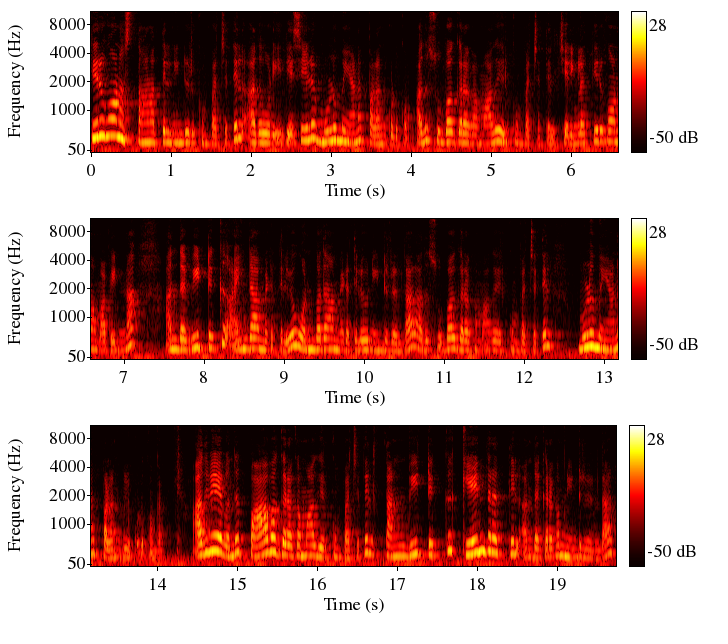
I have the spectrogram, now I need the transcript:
திருகோண ஸ்தானத்தில் நின்றிருக்கும் பட்சத்தில் அதோடைய திசையில் முழுமையான பலன் கொடுக்கும். அது சுபகிரகமாக இருக்கும் பட்சத்தில். சரிங்களா? திருகோணம் அப்படின்னா அந்த வீட்டுக்கு ஐந்தாம் இடத்துலையோ ஒன்பதாம் இடத்துலையோ நின்றிருந்தால் அது சுபகிரகமாக இருக்கும் பட்சத்தில் முழுமையான பலன்கள் கொடுக்குங்க. அதுவே வந்து பாவ கிரகமாக இருக்கும் பட்சத்தில் தன் வீட்டுக்கு கேந்திரத்தில் அந்த கிரகம் நின்றிருந்தால்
